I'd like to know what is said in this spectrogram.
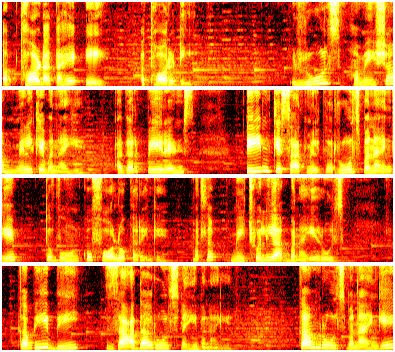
अब थर्ड आता है ए अथॉरिटी रूल्स हमेशा मिल के बनाइए। अगर पेरेंट्स टीन के साथ मिलकर रूल्स बनाएँगे तो वो उनको फॉलो करेंगे। मतलब म्यूचुअली आप बनाइए रूल्स कभी भी ज़्यादा रूल्स नहीं बनाइए। कम रूल्स बनाएँगे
